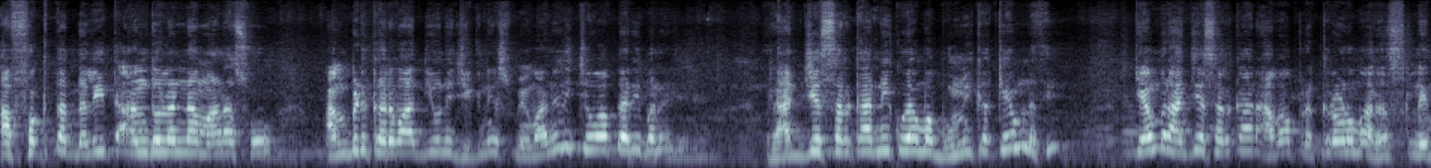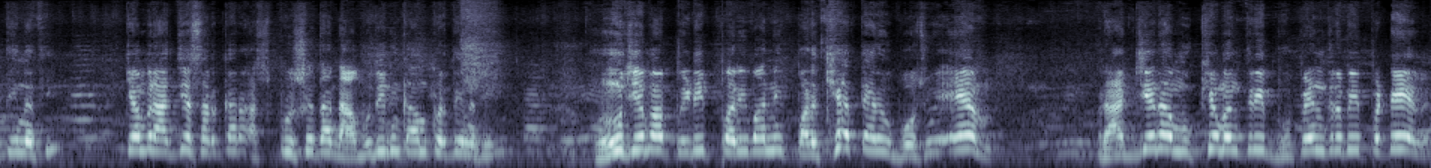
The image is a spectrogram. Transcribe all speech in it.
આ ફક્ત દલિત આંદોલનના માણસો આંબેડકરવાદીઓની જિજ્ઞેશ મેવાણીની જવાબદારી બને છે. રાજ્ય સરકારની કોઈ આમાં ભૂમિકા કેમ નથી? કેમ રાજ્ય સરકાર આવા પ્રકરણોમાં રસ લેતી નથી? કેમ રાજ્ય સરકાર અસ્પૃશ્યતા નાબૂદીની કામ કરતી નથી? હું જેમાં પીડિત પરિવારની પડખે અત્યારે ઊભો છું, એમ રાજ્યના મુખ્યમંત્રી ભૂપેન્દ્રભાઈ પટેલ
